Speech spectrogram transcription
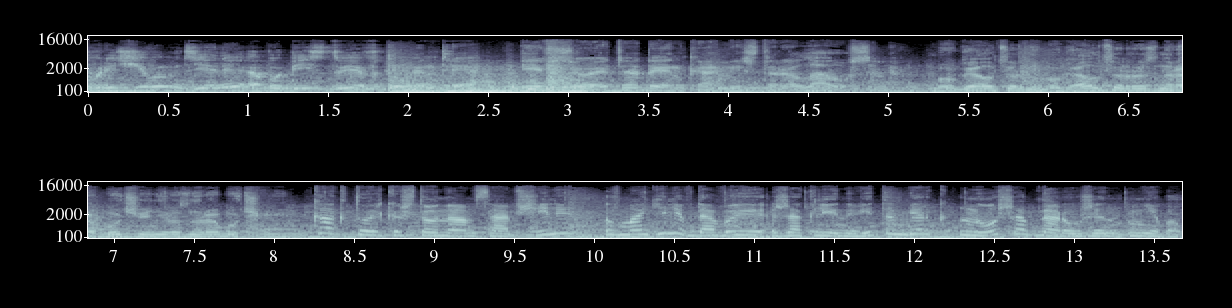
Противоречивом деле об убийстве в Девентре. И все это ДНК мистера Лауса. Бухгалтер не бухгалтер, разнорабочий не разнорабочий. Как только что нам сообщили, в могиле вдовы Жаклин Виттенберг нож обнаружен не был.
